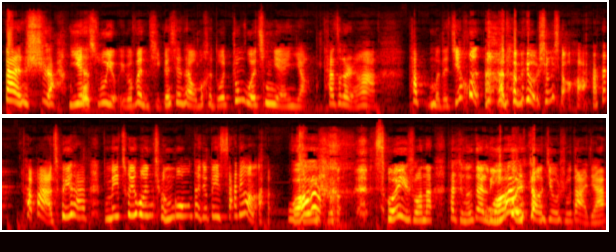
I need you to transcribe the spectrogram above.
但是啊，耶稣有一个问题，跟现在我们很多中国青年一样，他这个人啊。他没得结婚，他没有生小孩儿，他爸催他没催婚成功，他就被杀掉了。所以说，所以说呢，他只能在灵魂上救赎大家，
